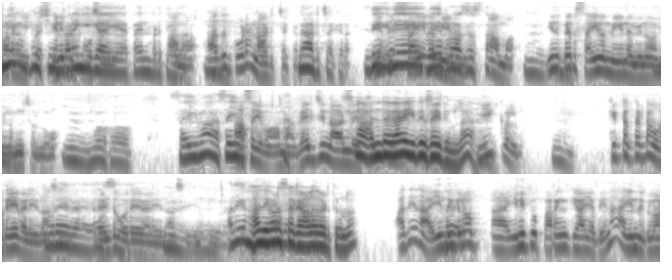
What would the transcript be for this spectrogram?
பரங்கிக்காய், பயன்படுத்திக்கலாம். அது கூட நாட்டு சக்கரை. நாட்டு சக்கரை. இதே சைவ மீன். ஆமா. இது பேர் சைவ மீன் அமினோ அமிலம்னு சொல்லுவோம். ஓஹோ. சைவம் அசைவம். அசைவம். ஆமா. வெஜ் நான்வெஜ் அந்த வேலை இது செய்துங்களா? ஈக்குவல். கிட்டத்தட்ட ஒரே வேலையை தான் ஒரே ரெண்டும் ஒரே வேலையை தான் செய்யும். அதே அது எவ்வளோ சார் அளவு எடுத்துக்கணும்? அதே தான். ஐந்து கிலோ இனிப்பு பரங்கிக்காய் அப்படின்னா ஐந்து கிலோ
